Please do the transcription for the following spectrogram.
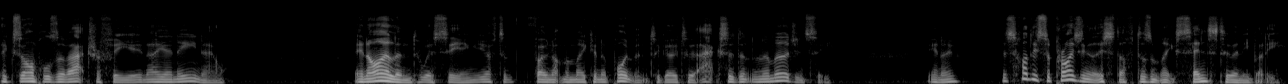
examples of atrophy in A&E now. In Ireland, we're seeing you have to phone up and make an appointment to go to accident and emergency. You know, it's hardly surprising that this stuff doesn't make sense to anybody.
